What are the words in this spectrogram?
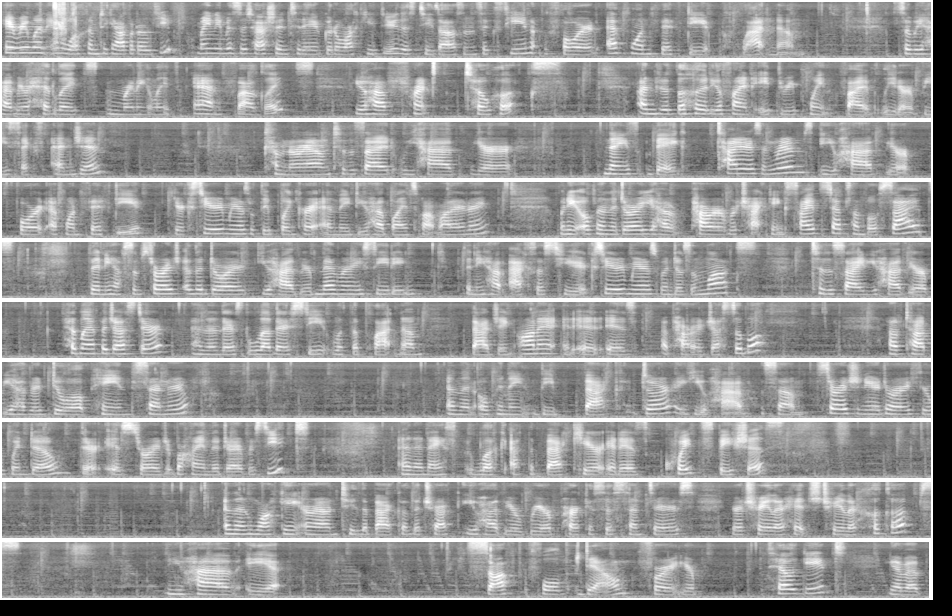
Hey everyone and welcome to Capital Jeep. My name is Natasha and today I'm going to walk you through this 2016 Ford F-150 Platinum. So we have your headlights, running lights, and fog lights. You have front tow hooks. Under the hood you'll find a 3.5 liter V6 engine. Coming around to the side we have your nice big tires and rims. You have your Ford F-150 your exterior mirrors with the blinker and they do have blind spot monitoring. When you open the door, you have power retracting side steps on both sides. Then you have some storage in the door. You have your memory seating. Then you have access to your exterior mirrors, windows, and locks. To the side, you have your headlamp adjuster, and then there's leather seat with the platinum badging on it, and it is a power adjustable. Up top, you have your dual pane sunroof and then opening the back door you have some storage in your door your window. There is storage behind the driver's seat and a nice look at the back here. It is quite spacious. And then walking around to the back of the truck you have your rear park assist sensors your trailer hitch trailer hookups. You have a soft fold down for your tailgate. You have a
